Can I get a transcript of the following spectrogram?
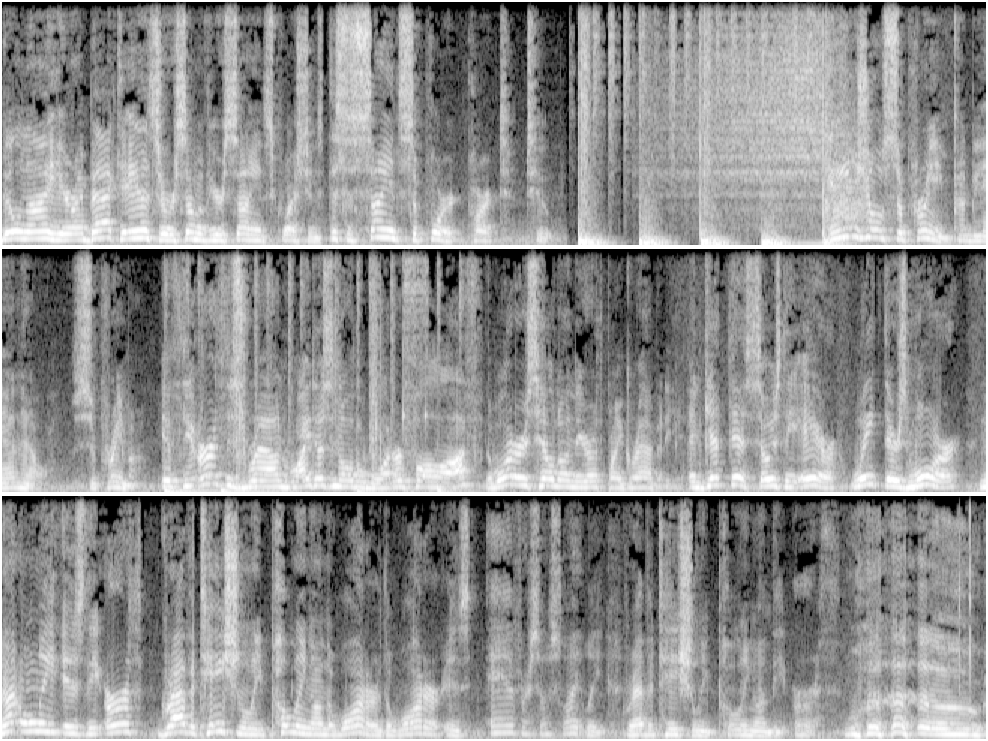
Bill Nye here. I'm back to answer some of your science questions. This is Science Support Part 2. Angel Supreme could be Angel Suprema. If the Earth is round, why doesn't all the water fall off? The water is held on the Earth by gravity. And get this, so is the air. Wait, there's more. Not only is the Earth gravitationally pulling on the water, the water is ever so slightly gravitationally pulling on the Earth. Whoa!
